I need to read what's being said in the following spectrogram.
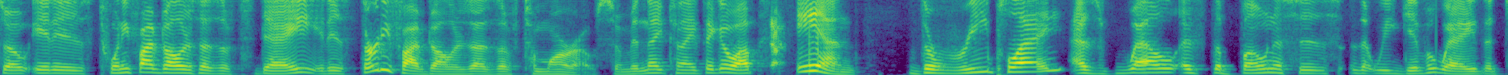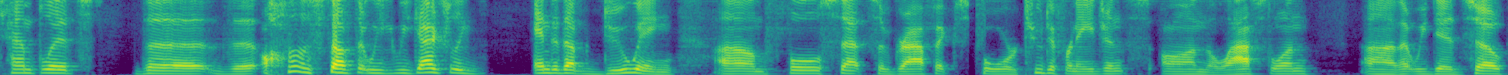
So it is $25 as of today. It is $35 as of tomorrow. So midnight tonight, they go up. And the replay, as well as the bonuses that we give away, the templates, the, the, all the stuff that we, we actually ended up doing um, full sets of graphics for two different agents on the last one uh, that we did. So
